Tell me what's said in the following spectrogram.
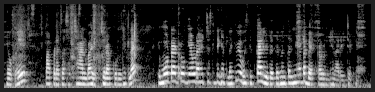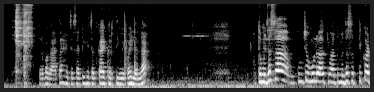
हे बघा हे पापडाचा असं छान बारीक चुरा करून घेतला आहे हे मोठा टोक एवढा ह्याच्यासाठी घेतला की व्यवस्थित कालवी येतं त्यानंतर मी ह्या डब्यात काढून घेणार आहे चटणी. तर बघा आता ह्याच्यासाठी ह्याच्यात काय करते मी पहिल्यांदा? तुम्ही जसं तुमचे मुलं किंवा तुम्ही जसं तिखट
